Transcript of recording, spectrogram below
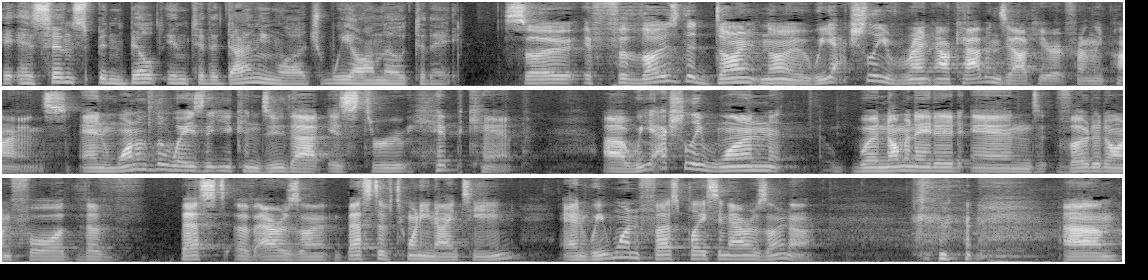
it has since been built into the dining lodge we all know today. So, if for those that don't know, we actually rent our cabins out here at Friendly Pines, and one of the ways that you can do that is through Hipcamp. Uh, we actually won, were nominated and voted on for the best of Arizona, best of 2019, and we won first place in Arizona. um,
